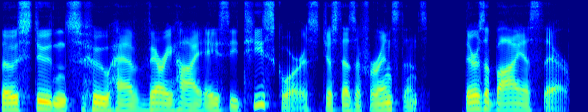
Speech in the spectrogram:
those students who have very high ACT scores, just as a for instance, there's a bias there.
